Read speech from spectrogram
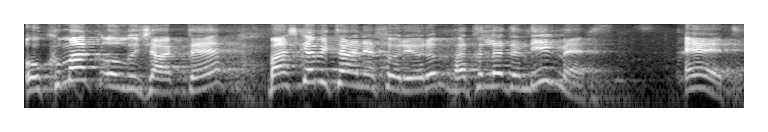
Okumak olacaktı. Başka bir tane soruyorum. Hatırladın değil mi? Evet.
